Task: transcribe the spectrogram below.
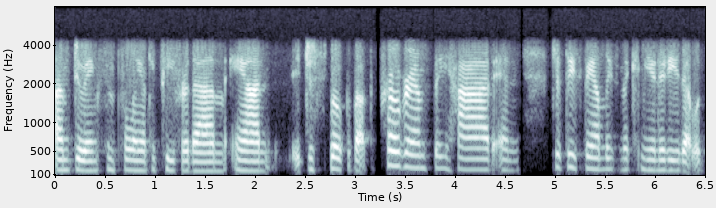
um, doing some philanthropy for them, and it just spoke about the programs they had and just these families in the community that would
